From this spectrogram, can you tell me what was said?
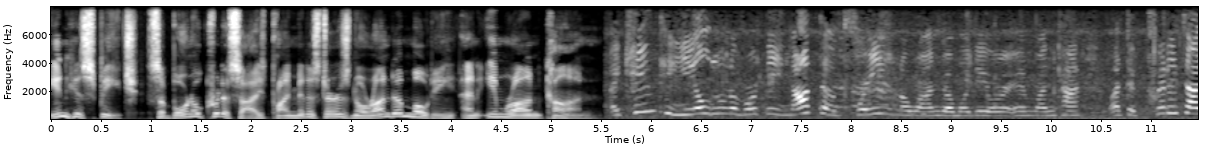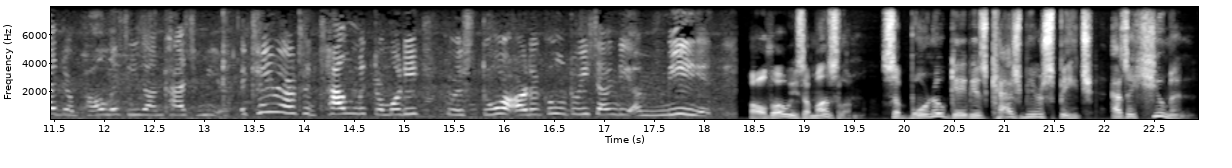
In his speech, Suborno criticized Prime Ministers Narendra Modi and Imran Khan. I came to Yale University not to praise Narendra Modi or Imran Khan, but to criticize their policies on Kashmir. I came here to tell Mr. Modi to restore Article 370 immediately. Although he's a Muslim, Suborno gave his Kashmir speech as a human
